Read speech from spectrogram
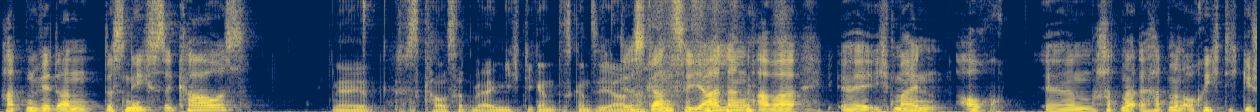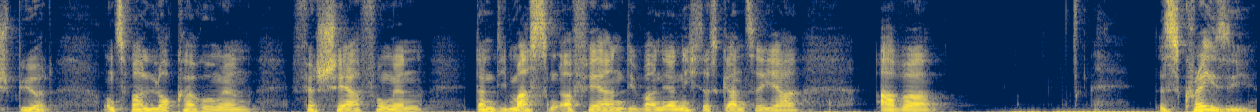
hatten wir dann das nächste Chaos, ja, das Chaos hatten wir eigentlich die, das ganze Jahr. das ne? ganze Jahr lang, aber äh, ich meine, auch ähm, hat, man, hat man auch richtig gespürt. Und zwar Lockerungen, Verschärfungen, dann die Maskenaffären, die waren ja nicht das ganze Jahr, aber es ist crazy.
